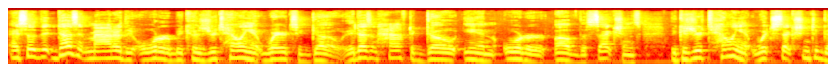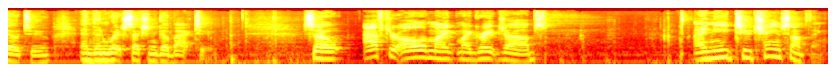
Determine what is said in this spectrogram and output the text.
And so it doesn't matter the order because you're telling it where to go. It doesn't have to go in order of the sections because you're telling it which section to go to and then which section to go back to. So after all of my, my great jobs, I need to change something.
